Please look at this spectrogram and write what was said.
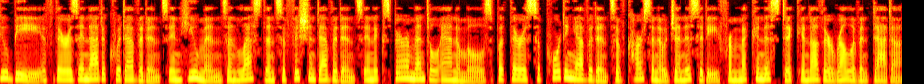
2b if there is inadequate evidence in humans and less than sufficient evidence in experimental animals but there is supporting evidence of carcinogenicity from mechanistic and other relevant data.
